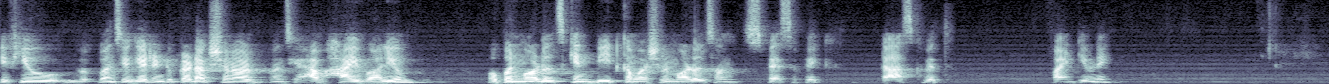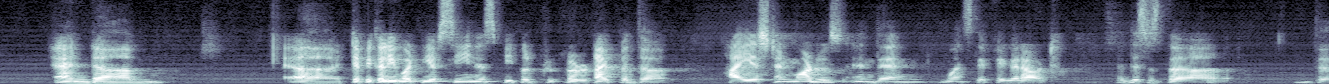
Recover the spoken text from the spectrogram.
if you, once you get into production or once you have high volume, open models can beat commercial models on specific tasks with fine tuning. And um, uh, typically what we have seen is people prototype with the highest end models and then once they figure out that this is the, the,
